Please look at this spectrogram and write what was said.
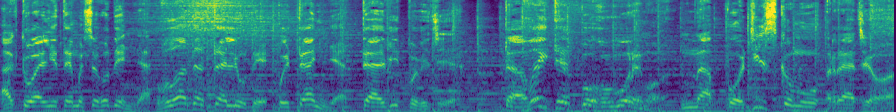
Актуальні теми сьогодення, влада та люди, питання та відповіді. Давайте поговоримо на Подільському радіо.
